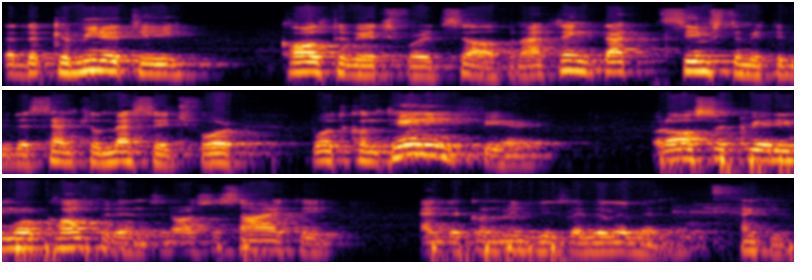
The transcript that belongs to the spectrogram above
that the community cultivates for itself. And I think that seems to me to be the central message for both containing fear, but also creating more confidence in our society and the communities that we live in. Thank you.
